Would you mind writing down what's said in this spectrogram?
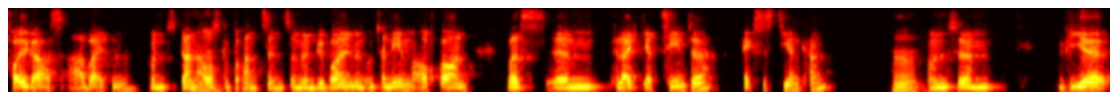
Vollgas arbeiten und dann mhm. ausgebrannt sind, sondern wir wollen ein Unternehmen aufbauen, was ähm, vielleicht Jahrzehnte existieren kann. Mhm. Und ähm, wir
